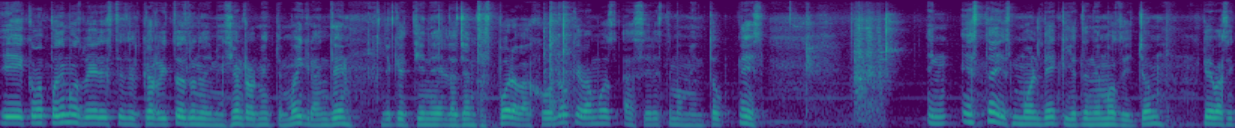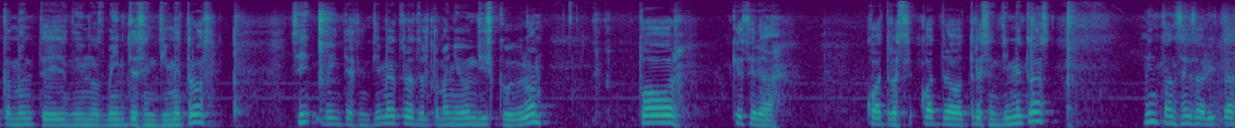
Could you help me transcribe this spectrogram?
eh, como podemos ver este es el carrito, es de una dimensión realmente muy grande, ya que tiene las llantas por abajo. Lo que vamos a hacer este momento es, en esta es molde que ya tenemos de hecho, que básicamente es de unos 20 centímetros, ¿sí? 20 centímetros del tamaño de un disco duro, por, ¿qué será? 4, 4 o 3 centímetros. Entonces ahorita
